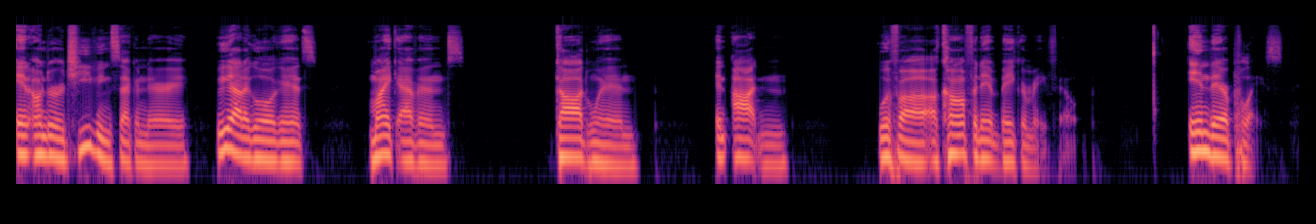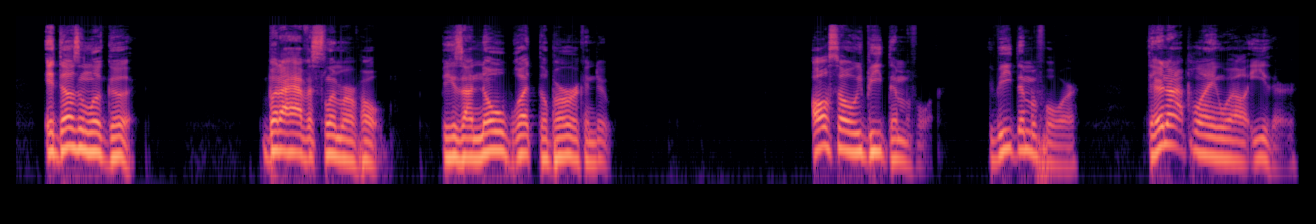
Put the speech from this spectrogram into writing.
and underachieving secondary, we got to go against Mike Evans, Godwin, and Otton with a, a confident Baker Mayfield in their place. It doesn't look good, but I have a slimmer of hope because I know what the Bird can do. Also, we beat them before. We beat them before. They're not playing well either.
